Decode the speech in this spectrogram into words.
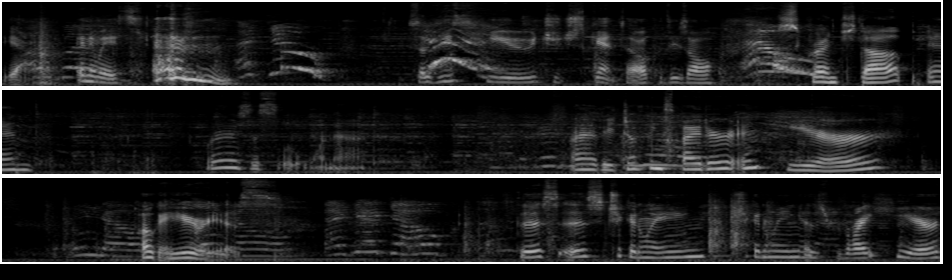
yeah. Anyways, so he's huge. You just can't tell because he's all scrunched up. And where is this little one at? I have a jumping spider in here. Okay, here he is. This is Chicken Wing. Chicken Wing is right here.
